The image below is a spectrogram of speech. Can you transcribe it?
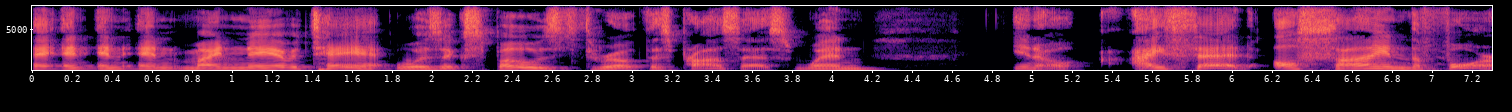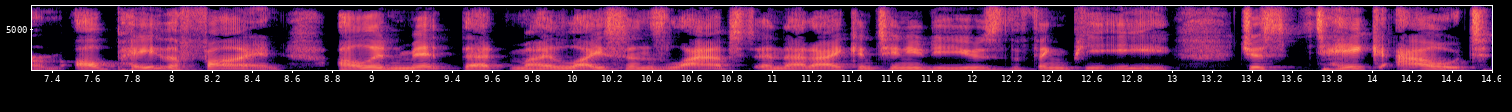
And, and, and my naivete was exposed throughout this process when, you know, I said, I'll sign the form, I'll pay the fine, I'll admit that my license lapsed and that I continue to use the thing PE. Just take out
